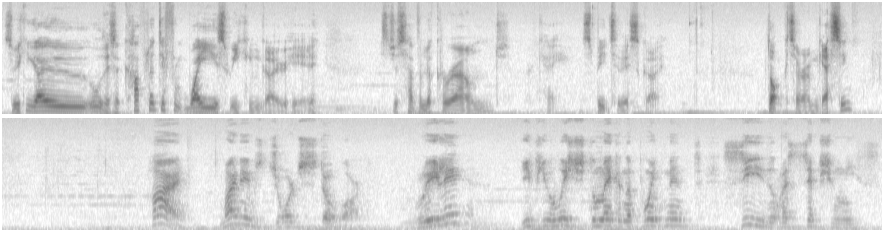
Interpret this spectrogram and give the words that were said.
So we can go... Oh, there's a couple of different ways we can go here. Let's just have a look around. Okay, speak to this guy. Doctor, I'm guessing. Hi, my name's George Stobbart. Really? If you wish to make an appointment, see the receptionist.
